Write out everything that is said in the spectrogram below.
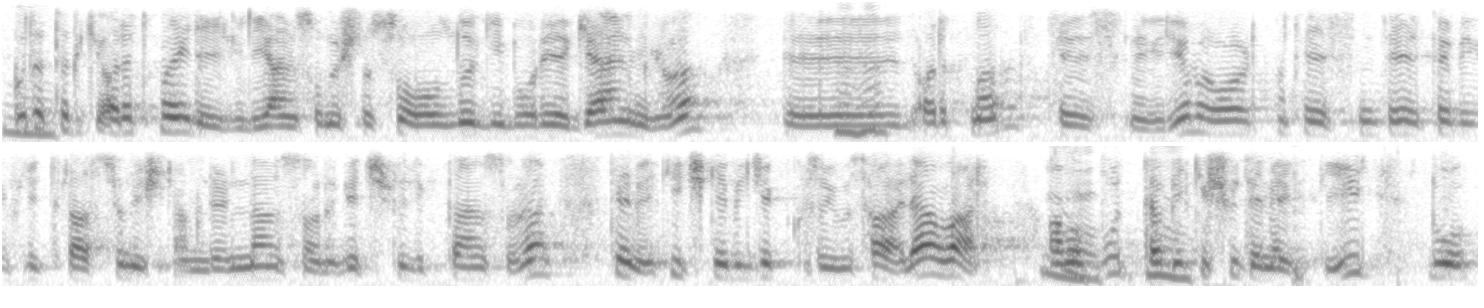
Bu da tabii ki arıtma ile ilgili. Yani sonuçta su olduğu gibi oraya gelmiyor e, arıtma tesisine giriyor ve o arıtma tesisinde tabii filtrasyon işlemlerinden sonra geçirildikten sonra demek ki içilebilecek suyumuz hala var. Evet, Ama bu tabii evet. ki şu demek değil. Bu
